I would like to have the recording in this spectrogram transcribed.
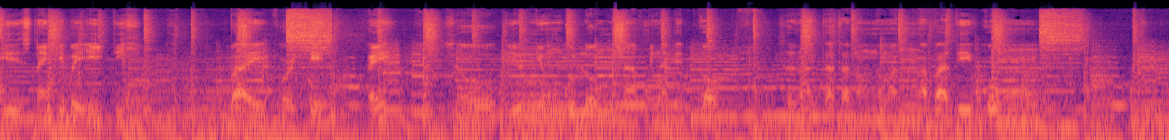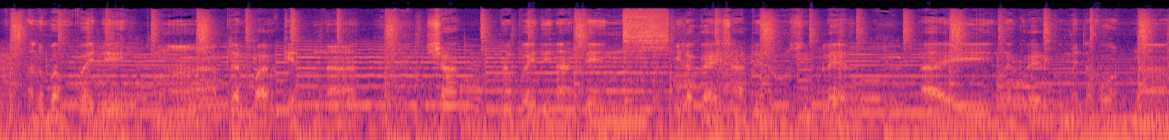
is 90 by 80 by 14 okay? So yun yung gulong na pinalit ko. So nagtatanong naman mga buddy kung ano ba pwede mga aftermarket na shock na pwede natin ilagay sa ating Flare ay nagre-recommend ako ng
